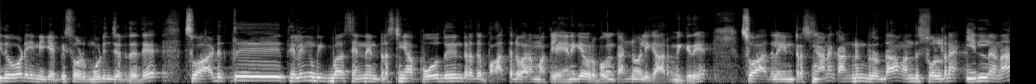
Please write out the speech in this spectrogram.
இதோட இன்னைக்கு எபிசோடு முடிஞ்சிருந்தது. ஸோ அடுத்து தெலுங்கு பிக் பாஸ் என்ன இன்ட்ரெஸ்டிங்காக போகுதுன்றதை பார்த்துட்டு வர மக்கள் எனக்கே ஒரு பக்கம் கண்ணு வலிக்க ஆரம்பிக்குது. ஸோ அதில் இன்ட்ரெஸ்டிங்கான கண்டென்ட் தான் வந்து சொல்கிறேன் இல்லைனா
